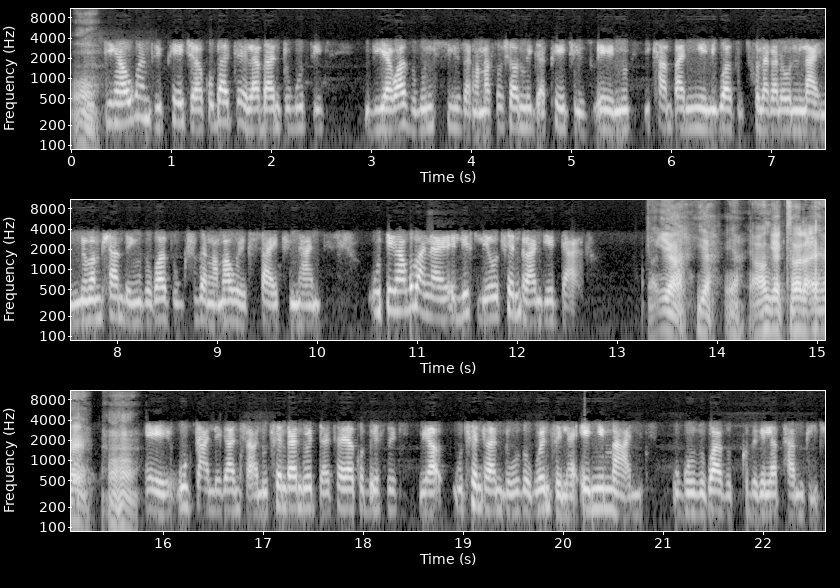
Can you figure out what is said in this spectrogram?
Oh. udinga ukwenza ipage yakho ubatshele abantu ukuthi ngiyakwazi ukunisiza ngama-social media pages enu ikhampani yenu ikwazi ukutholakala online noma mhlambe ngizokwazi ukusiza ngama-website nani. Udinga kuba nayo at least leyo ten rand yedatha. Ya ya ya ya, ngiyakuthola ehe mhm. eh uqale kanjalo u-ten rand wedatha yakho bese uya u-ten rand lo uzokwenzela enye imali ukuze ukwazi ukuqhubekela phambili.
